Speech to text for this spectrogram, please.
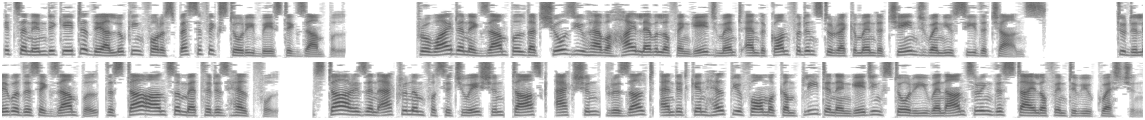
it's an indicator they are looking for a specific story based example. Provide an example that shows you have a high level of engagement and the confidence to recommend a change when you see the chance. To deliver this example, the STAR answer method is helpful. STAR is an acronym for situation, task, action, result, and it can help you form a complete and engaging story when answering this style of interview question.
